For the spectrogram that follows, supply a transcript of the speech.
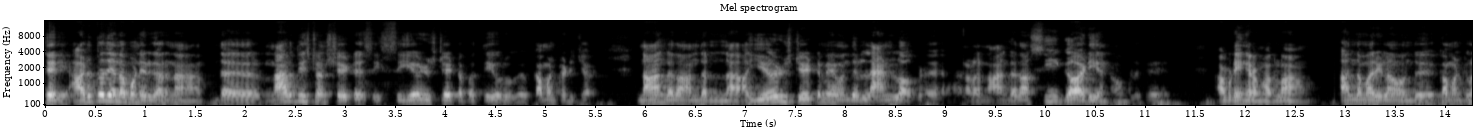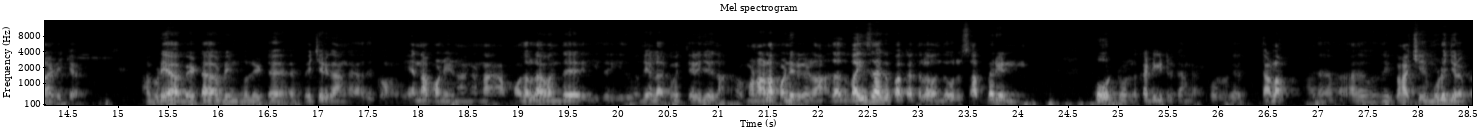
சரி அடுத்தது என்ன பண்ணியிருக்காருன்னா இந்த நார்த் ஈஸ்டர்ன் ஸ்டேட்டு ஏழு ஸ்டேட்டை பற்றி ஒரு கமெண்ட் அடிச்சார். நாங்கள் தான் அந்த ஏழு ஸ்டேட்டுமே வந்து லேண்ட் லாக்டு அதனால் நாங்கள் தான் சி கார்டியன் அவங்களுக்கு. அப்படிங்கிற மாதிரிலாம் அந்த மாதிரிலாம் வந்து கமெண்ட்லாம் அடிச்சார். அப்படியா பேட்டா? அப்படின்னு சொல்லிட்டு வச்சிருக்காங்க. அது என்ன பண்ணினாங்கன்னா முதல்ல வந்து இது இது வந்து எல்லாருக்குமே தெரிஞ்சதுதான். ரொம்ப நாளாக பண்ணியிருக்கலாம் அதாவது வைசாக் பக்கத்தில் வந்து ஒரு சப்மரின் போர்ட் ஒன்று கட்டிக்கிட்டு இருக்காங்க. ஒரு தளம். அது அது வந்து இப்போ ஆட்சி முடிஞ்சிடும்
